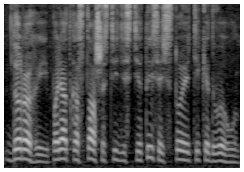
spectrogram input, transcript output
дорогий. Порядка 160 тисяч стоїть тільки двигун.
